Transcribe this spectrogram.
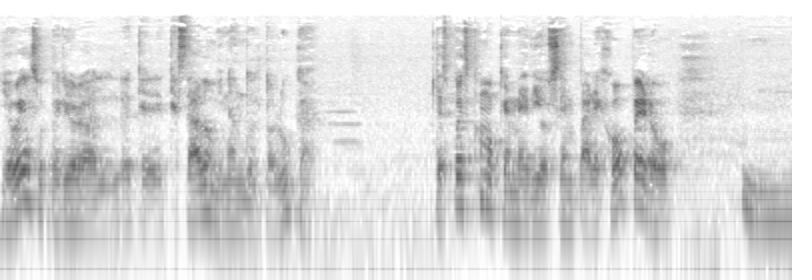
yo veía superior al que, estaba dominando el Toluca. Después como que medio se emparejó, pero mm,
